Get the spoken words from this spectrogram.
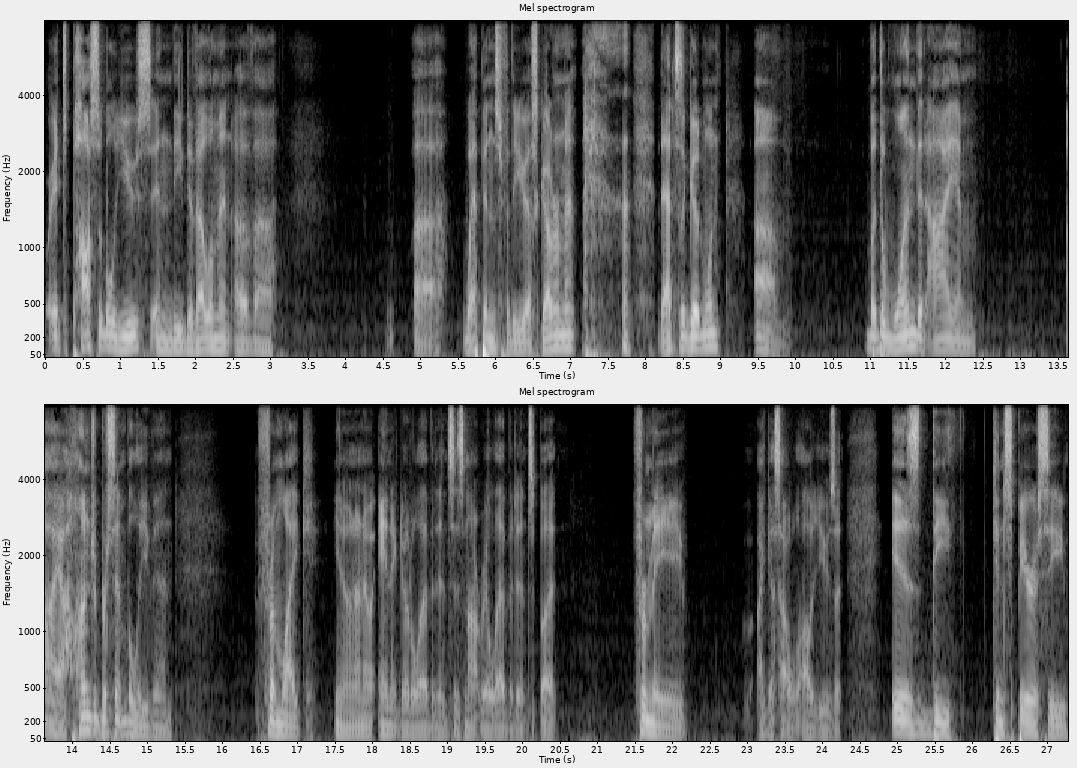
or its possible use in the development of uh, uh, weapons for the U.S. government. That's a good one. Um, but the one that I am, I 100% believe in from like, you know, and I know anecdotal evidence is not real evidence, but for me, I guess I'll, I'll use it, is the conspiracy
